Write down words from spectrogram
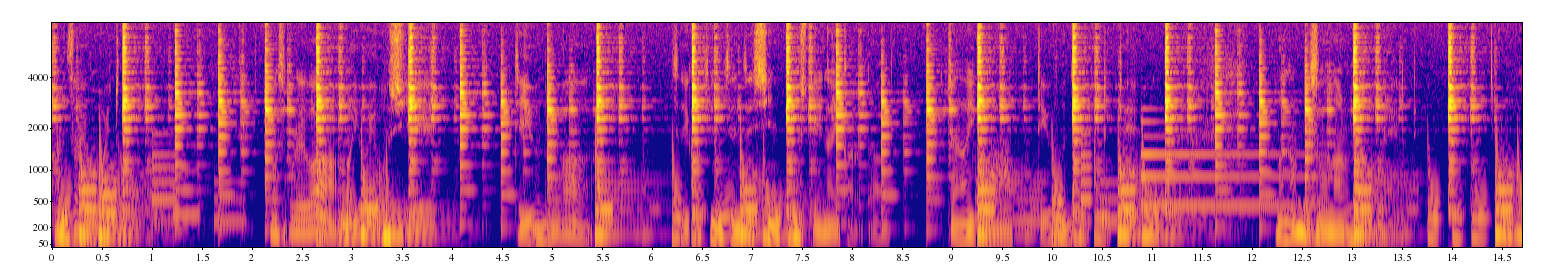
犯罪が多いと。まあ、それは、まあ、良い教えっていうのが生活に全然浸透していないからだじゃないかなっていうふうに思ってて、まあ、なんでそうなるんだろうねってわか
